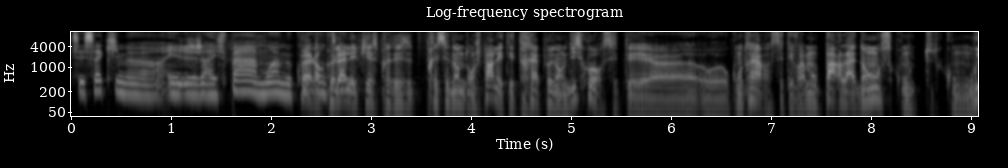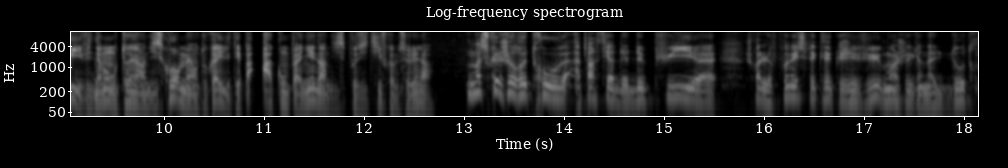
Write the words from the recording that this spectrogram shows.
C'est ça qui me... Et j'arrive pas, moi, à me contenter. alors que là, les pièces précédentes dont je parle étaient très peu dans le discours. C'était, au contraire, c'était vraiment par la danse qu'on... oui, évidemment, on tenait un discours, mais en tout cas, il n'était pas accompagné d'un dispositif comme celui-là. Moi, ce que je retrouve à partir de depuis, euh, je crois, le premier spectacle que j'ai vu, moi, il y en a eu d'autres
